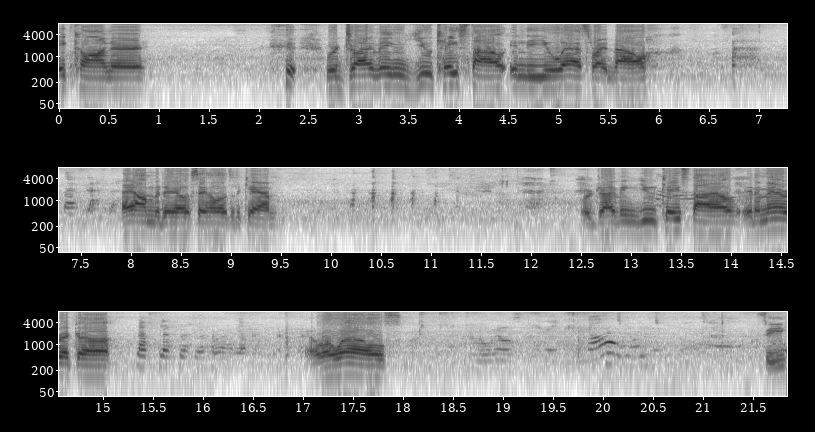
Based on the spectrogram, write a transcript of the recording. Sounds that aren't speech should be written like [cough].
Hey, Connor. [laughs] We're driving UK style in the US right now. Left, left, left. Hey, Amadeo, say hello to the cam. We're driving UK style in America. LOLs. See?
